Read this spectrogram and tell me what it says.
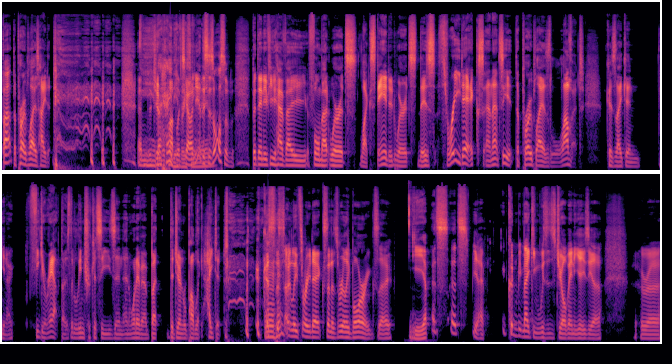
but the pro players hate it. and Yeah, the general public's going, yeah, this is awesome. But then if you have a format where it's like standard, where it's there's three decks and that's it, the pro players love it because they can, you know, figure out those little intricacies and, and whatever. But the general public hate it because there's only three decks and it's really boring. So Yep. it's it's you know it couldn't be making Wizards' job any easier or uh,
